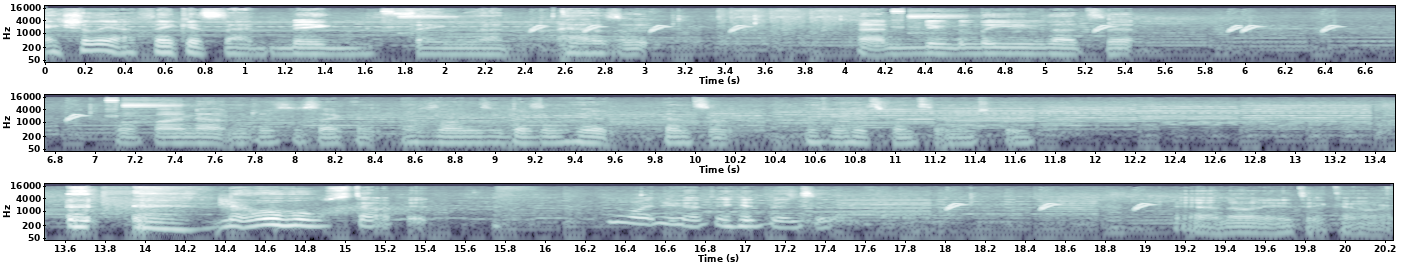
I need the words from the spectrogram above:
Actually, I think it's that big thing that has it. I do believe that's it. We'll find out in just a second, as long as he doesn't hit Vincent. If he hits Vincent, I'm screwed. no, stop it. Why do you have to hit Vincent? Yeah, no, I need to take counter.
